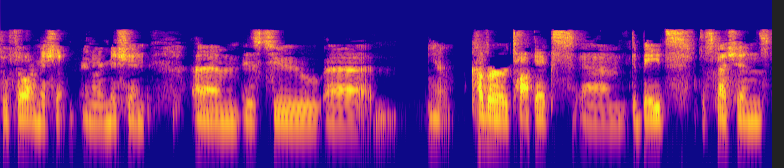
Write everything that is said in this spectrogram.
fulfill our mission, and our mission is to, uh, you know, cover topics, um, debates, discussions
